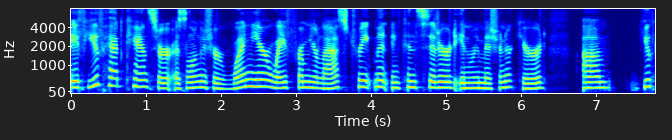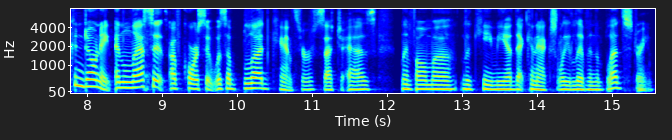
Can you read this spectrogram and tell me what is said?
if you've had cancer, as long as you're one year away from your last treatment and considered in remission or cured, um, you can donate, unless it, of course, it was a blood cancer such as lymphoma, leukemia that can actually live in the bloodstream.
